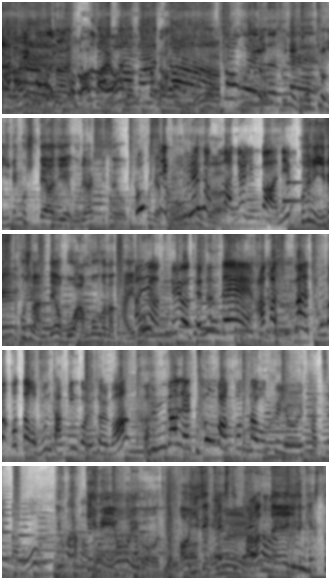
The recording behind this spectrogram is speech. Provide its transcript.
알아. 아니, 아니, 이거 맞아요? 아, 맞아. 하고 후진 있는데. 전투력 290 돼야지 우리 할 수 있어요. 바꾸세요. 혹시 어, 그래서 뭐야. 문안 열린 거 아님? 후진이 290안 돼요? 뭐 아무거나 다 해도? 아니요 돼요 되는데 아까 중간에 총 바꿨다고 문 닫힌 거예요 설마? 중간에 총 바꿨다고 그 열 닫힌다고? 이거 갓게임이에요 이거. 아 이제 캐스트 오늘- 말았네. 이제 캐스트.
